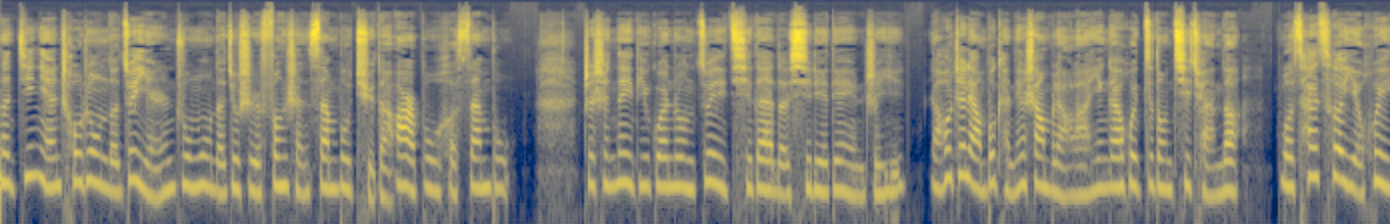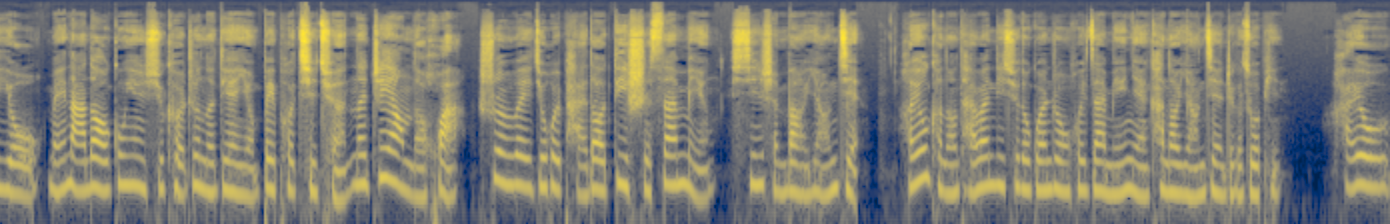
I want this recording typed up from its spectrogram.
那今年抽中的最引人注目的就是《封神三部曲》的二部和三部，这是内地观众最期待的系列电影之一。然后这两部肯定上不了了，应该会自动弃权的。我猜测也会有没拿到公映许可证的电影被迫弃权。那这样的话，顺位就会排到第十三名，《新神榜》杨戬，很有可能台湾地区的观众会在明年看到杨戬这个作品。还有。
